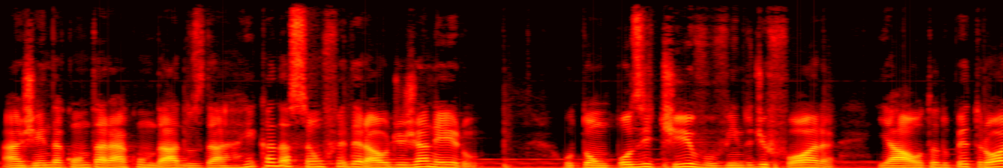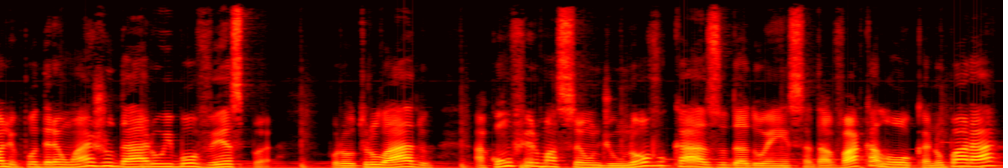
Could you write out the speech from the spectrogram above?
a agenda contará com dados da arrecadação federal de janeiro. O tom positivo vindo de fora e a alta do petróleo poderão ajudar o Ibovespa. Por outro lado, a confirmação de um novo caso da doença da vaca louca no Pará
